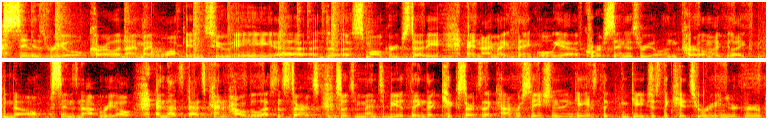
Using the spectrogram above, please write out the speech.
sin is real. Carla and I might walk into a uh, the, a small group study, and I might think, oh yeah, of course sin is real, and Carla might be like, no, sin's not real, and that's that's kind of how the lesson starts. So it's meant to be a thing that kickstarts that conversation and engages the, engages the kids who are in your group.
